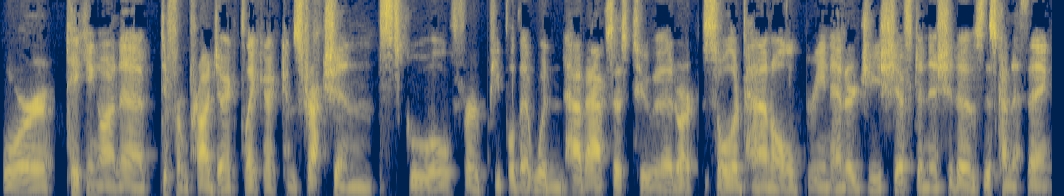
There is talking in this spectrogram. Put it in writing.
or taking on a different project like a construction school for people that wouldn't have access to it or solar panel green energy shift initiatives this kind of thing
